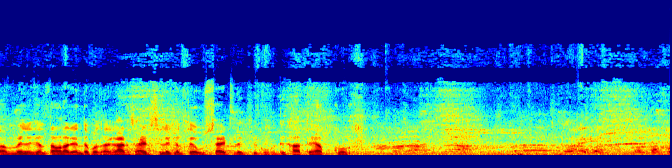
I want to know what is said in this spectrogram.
अब मैं ले चलता हूँ राजेंद्र प्रसाद घाट साइड से ले चलते हैं उस साइड से घूम दिखाते हैं आपको। तो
